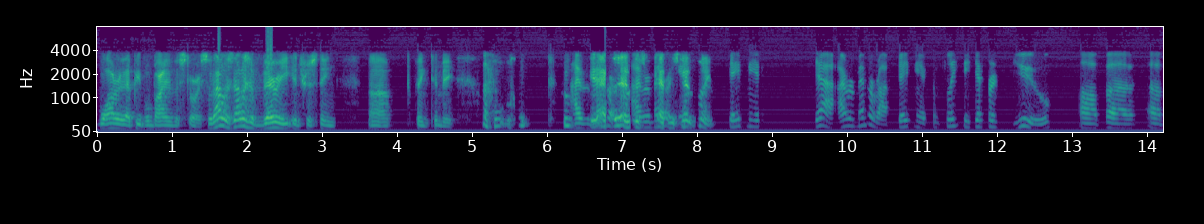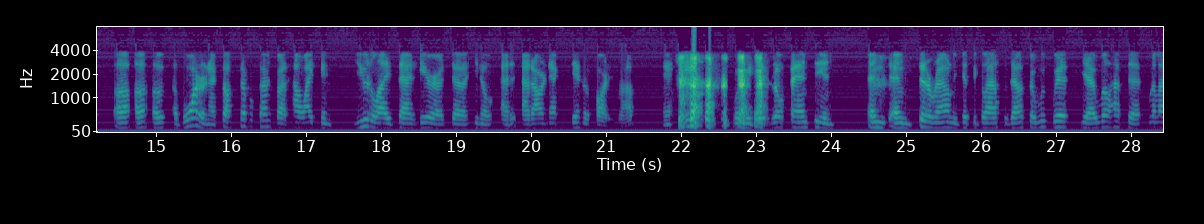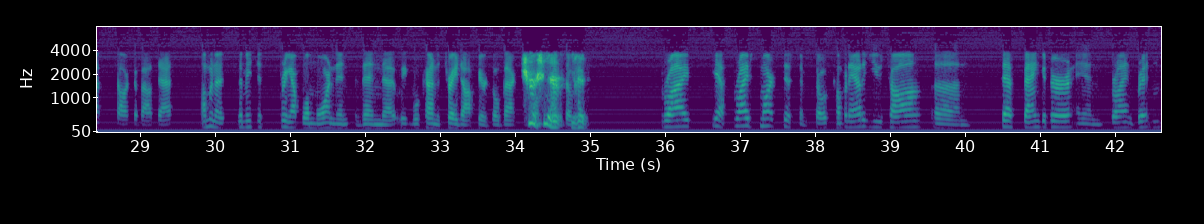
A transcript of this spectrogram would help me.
water that people buy in the store. So that was that was a very interesting uh, thing to me. I remember. Yeah, was, I remember. Gave, gave, gave me, a, yeah, I remember. Rob gave me a completely different view of uh, of, uh, of, of water, and I've thought several times about how I can utilize that here at uh, you know at at our next dinner party, Rob. And, when we get real fancy and and and sit around and get the glasses out. So we, we yeah, we'll have to we'll have to talk about that. I'm gonna let me just bring up one more, and then then uh, we, we'll kind of trade off here. Go back. Sure, sure. So, Thrive, yeah, Thrive Smart Systems. So company out of Utah, um, Seth Bangerter and Brian Britton.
